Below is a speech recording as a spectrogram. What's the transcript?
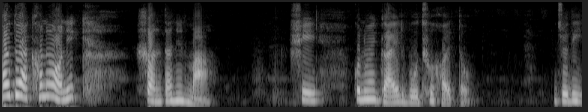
হয়তো এখনও অনেক সন্তানের মা। সে কোনো এক গায়ের বধূ হয়তো। যদি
